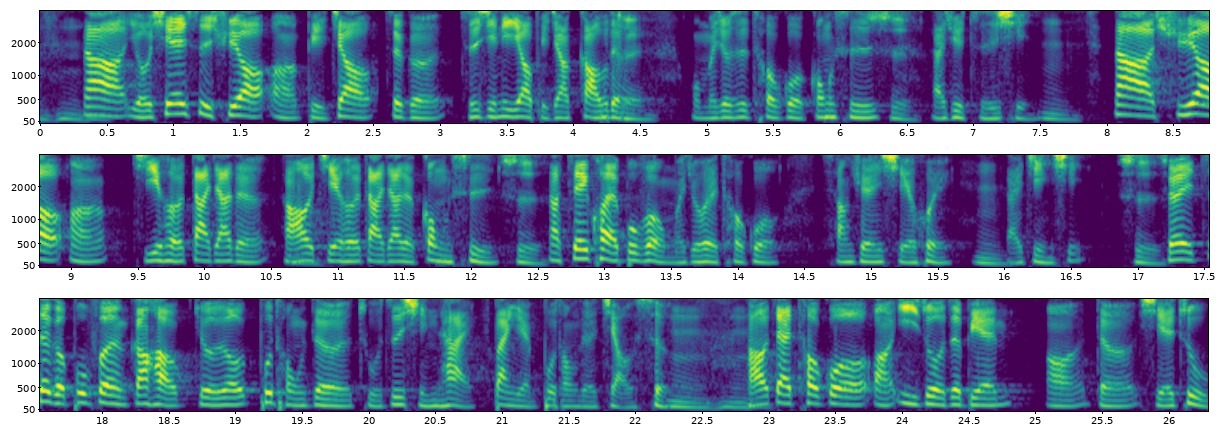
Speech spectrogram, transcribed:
嗯嗯，那有些是需要呃比较这个执行力要比较高的，我们就是透过公司是来去执行，嗯，那需要呃集合大家的，然后结合大家的共识，是，那这一块的部分我们就会透过商圈协会嗯。来进行，是，所以这个部分刚好就是说不同的组织形态扮演不同的角色，嗯嗯，然后再透过啊易作这边。哦的协助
